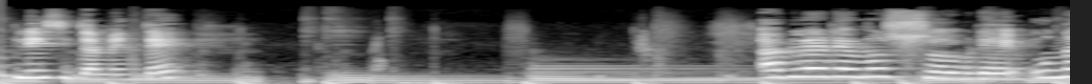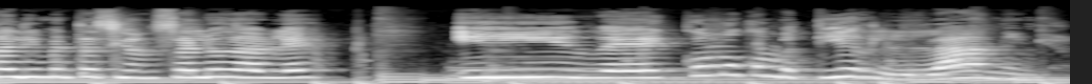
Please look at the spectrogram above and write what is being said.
implícitamente. Hablaremos sobre una alimentación saludable y de cómo combatir la anemia.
